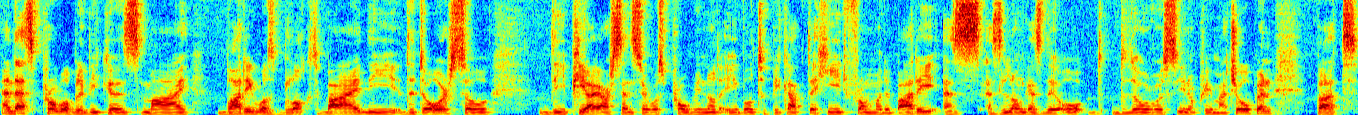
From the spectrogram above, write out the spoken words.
And that's probably because my body was blocked by the the door. So the PIR sensor was probably not able to pick up the heat from the body as as long as the the door was you know pretty much open, but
